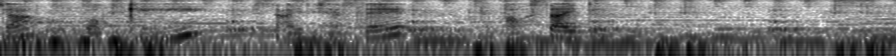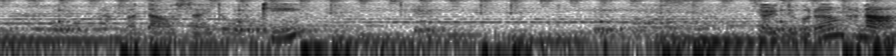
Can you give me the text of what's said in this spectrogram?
자, 워킹 사이드샷의 아웃사이드. 한 번 더 아웃사이드 워킹. 12걸음. 하나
